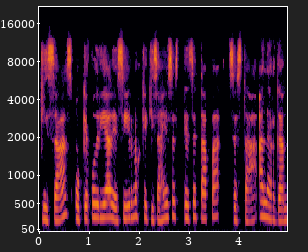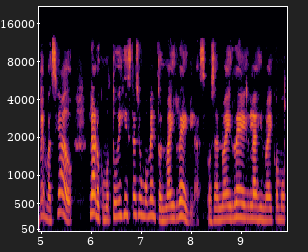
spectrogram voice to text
quizás o qué podría decirnos que quizás esa etapa se está alargando demasiado. Claro, como tú dijiste hace un momento, no hay reglas, o sea, no hay reglas y no hay como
